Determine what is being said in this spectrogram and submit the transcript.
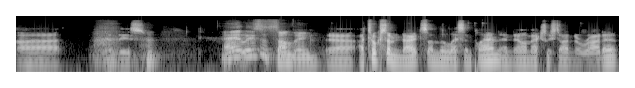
uh, and this. Hey, at least it's something. Yeah, I took some notes on the lesson plan, and now I'm actually starting to write it.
